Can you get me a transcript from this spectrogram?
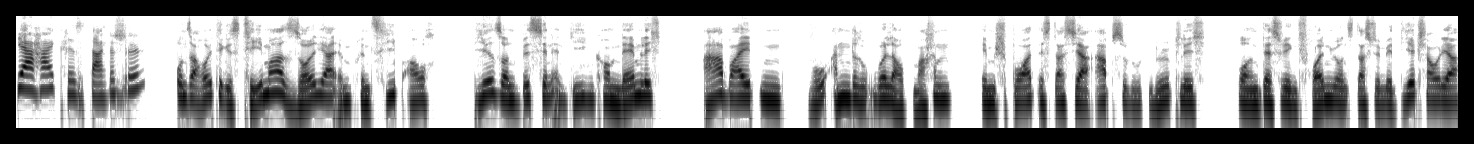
Ja, hi Chris, Dankeschön. Unser heutiges Thema soll ja im Prinzip auch dir so ein bisschen entgegenkommen, nämlich arbeiten, wo andere Urlaub machen. Im Sport ist das ja absolut möglich. Und deswegen freuen wir uns, dass wir mit dir, Claudia,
